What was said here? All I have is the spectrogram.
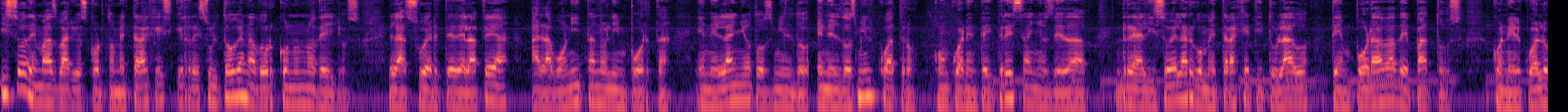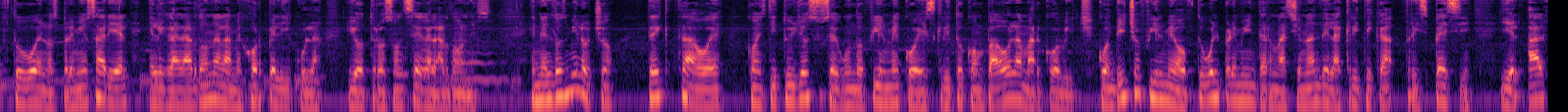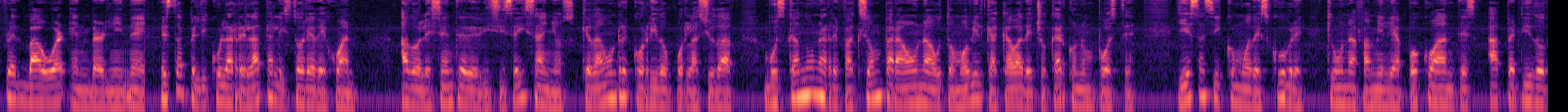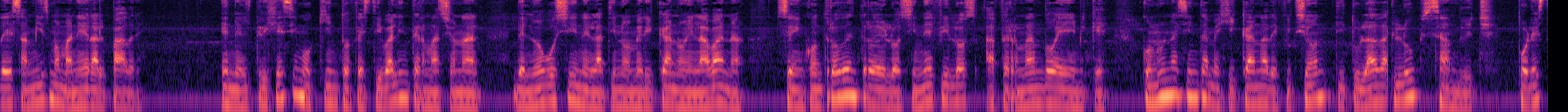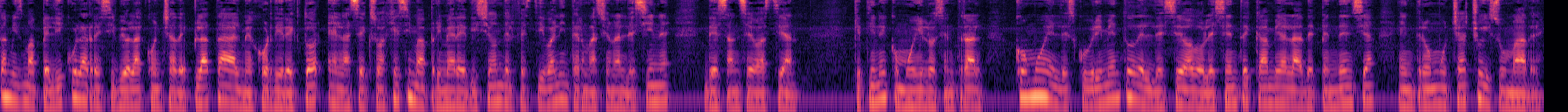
Hizo además varios cortometrajes y resultó ganador con uno de ellos, La suerte de la fea, a la bonita no le importa, en el año 2002. En el 2004, con 43 años de edad, realizó el largometraje titulado Temporada de Patos, con el cual obtuvo en los premios Ariel el galardón a la mejor película y otros 11 galardones. En el 2008, Tek Zaoe constituyó su segundo filme coescrito con Paola Markovich. Con dicho filme obtuvo el Premio Internacional de la Crítica Frispesi y el Alfred Bauer en Berlin. Esta película relata la historia de Juan, adolescente de 16 años que da un recorrido por la ciudad buscando una refacción para un automóvil que acaba de chocar con un poste, y es así como descubre que una familia poco antes ha perdido de esa misma manera al padre. En el 35 Festival Internacional del Nuevo Cine Latinoamericano en La Habana, se encontró dentro de los cinéfilos a Fernando Eimke con una cinta mexicana de ficción titulada Club Sandwich. Por esta misma película recibió la Concha de Plata al Mejor Director en la 61 primera edición del Festival Internacional de Cine de San Sebastián, que tiene como hilo central cómo el descubrimiento del deseo adolescente cambia la dependencia entre un muchacho y su madre.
